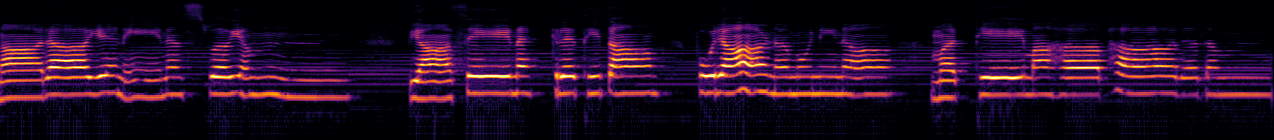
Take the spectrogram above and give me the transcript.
नारायणेन स्वयं। व्यासेन क्रथितां पुराणमुनिना मध्ये महाभारतम्।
